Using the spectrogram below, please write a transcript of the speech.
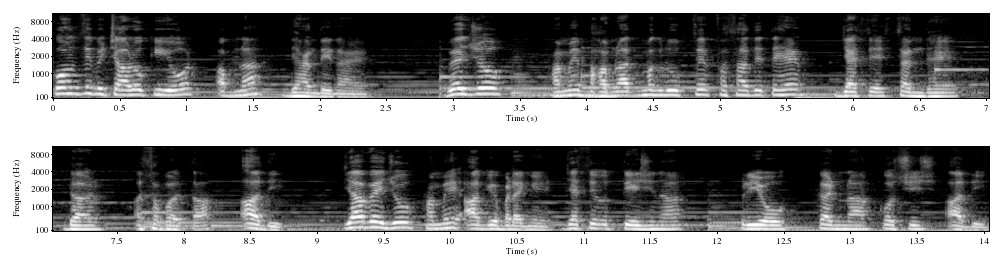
कौन से विचारों की ओर अपना ध्यान देना है। वे जो हमें भावनात्मक रूप से फंसा देते हैं, जैसे संदेह, डर, असफलता आदि, या वे जो हमें आगे बढ़ेंगे जैसे उत्तेजना, प्रयोग, करना, कोशिश आदि।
